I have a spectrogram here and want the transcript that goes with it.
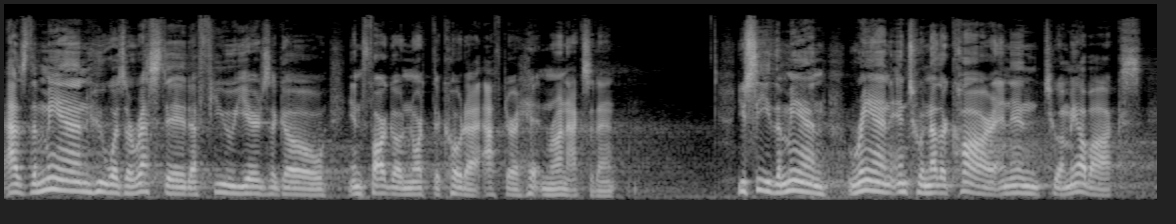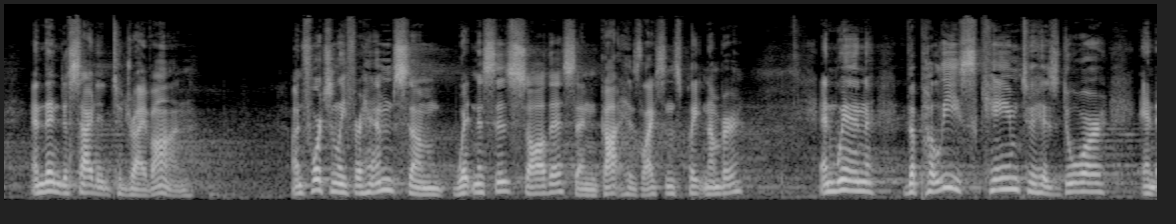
as the man who was arrested a few years ago in Fargo, North Dakota, after a hit and run accident. You see, the man ran into another car and into a mailbox and then decided to drive on. Unfortunately for him, some witnesses saw this and got his license plate number. And when the police came to his door and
